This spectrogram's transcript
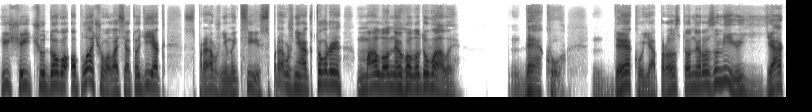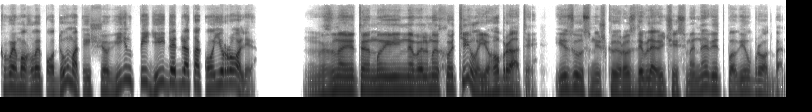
і ще й чудово оплачувалася, тоді як справжні митці, справжні актори мало не голодували. Деку, деку, я просто не розумію, як ви могли подумати, що він підійде для такої ролі. Знаєте, ми й не вельми хотіли його брати, із усмішкою роздивляючись мене, відповів Бродбенд.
